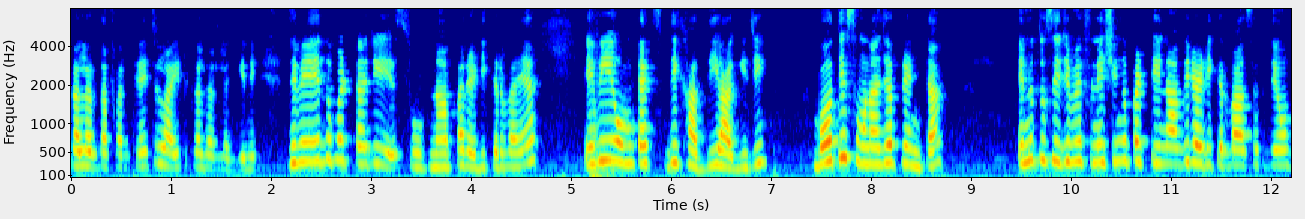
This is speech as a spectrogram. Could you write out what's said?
ਕਲਰ ਦਾ ਫ਼ਰਕ ਹੈ, ਇਹ ਚ ਲਾਈਟ ਕਲਰ ਲੱਗੇ ਨੇ। ਜਿਵੇਂ ਇਹ ਦੁਪੱਟਾ ਜੀ ਇਸ ਸੂਟ ਨਾਲ ਆਪਾਂ ਰੈਡੀ ਕਰਵਾਇਆ, ਇਹ ਵੀ ਓਮਟੈਕਸ ਦੀ ਖਾਦੀ ਆ ਗਈ ਜੀ। ਬਹੁਤ ਹੀ ਸੋਹਣਾ ਜਿਹਾ ਪ੍ਰਿੰਟ ਆ। ਇਹਨੂੰ ਤੁਸੀਂ ਜਿਵੇਂ ਫਿਨਿਸ਼ਿੰਗ ਪੱਟੀ ਨਾਲ ਵੀ ਰੈਡੀ ਕਰਵਾ ਸਕਦੇ ਹੋ।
